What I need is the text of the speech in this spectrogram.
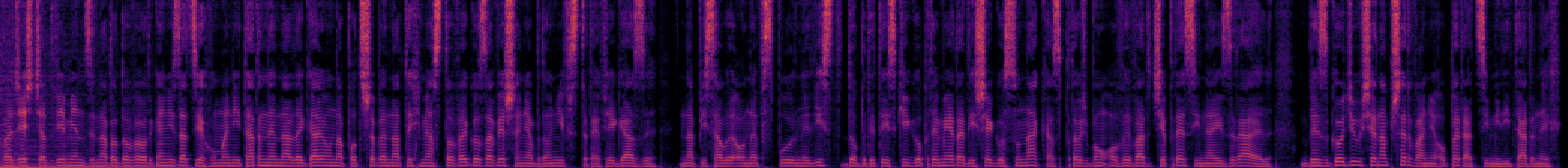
22 międzynarodowe organizacje humanitarne nalegają na potrzebę natychmiastowego zawieszenia broni w strefie gazy. Napisały one wspólny list do brytyjskiego premiera Rishiego Sunaka z prośbą o wywarcie presji na Izrael, by zgodził się na przerwanie operacji militarnych.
